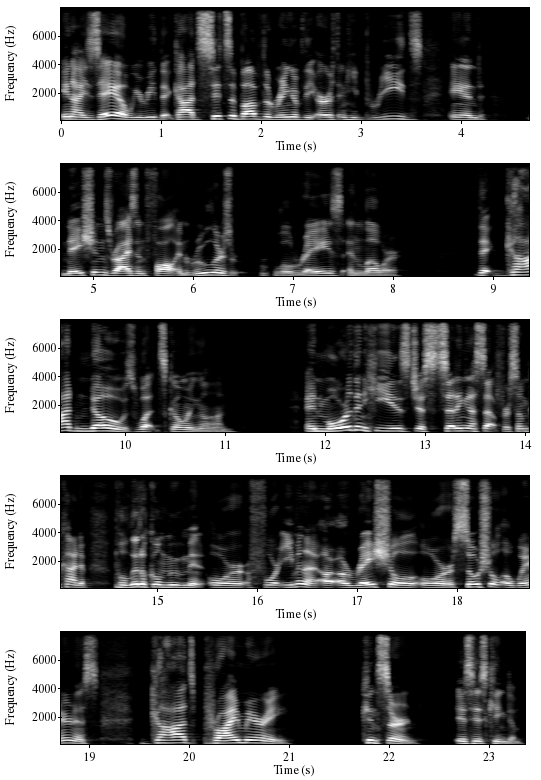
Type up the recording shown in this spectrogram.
In Isaiah, we read that God sits above the ring of the earth and he breathes, and nations rise and fall, and rulers will raise and lower. That God knows what's going on. And more than he is just setting us up for some kind of political movement or for even a, a racial or social awareness, God's primary concern is his kingdom.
